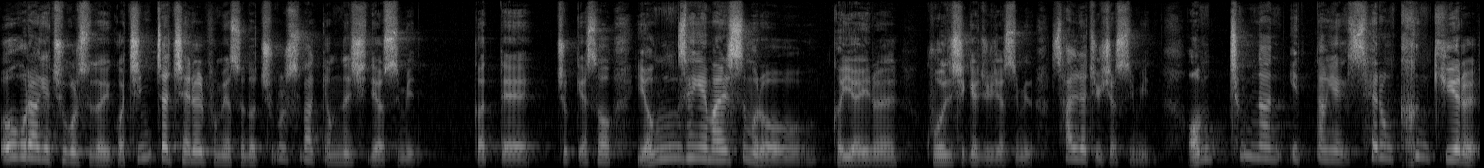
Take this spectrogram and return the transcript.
억울하게 죽을 수도 있고 진짜 죄를 보면서도 죽을 수밖에 없는 시대였습니다. 그때 주께서 영생의 말씀으로 그 여인을 구원시켜 주셨습니다. 살려 주셨습니다. 엄청난 이 땅에 새로운 큰 기회를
